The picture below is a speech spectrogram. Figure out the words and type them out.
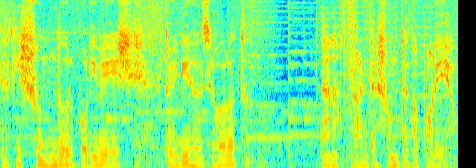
এটা কি সুন্দর পরিবেশ তৈরি হয়েছে বলো তো? না না, গানটা শুনতে তো পরে যাও।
